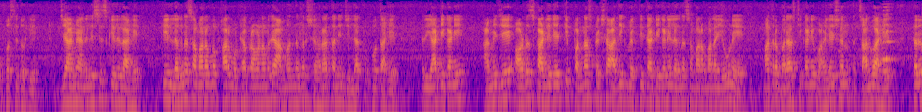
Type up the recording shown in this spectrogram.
उपस्थित होते. जे आम्ही ॲनालिसिस केलेलं आहे की लग्न समारंभ फार मोठ्या प्रमाणामध्ये अहमदनगर शहरात आणि जिल्ह्यात होत आहेत. तर या ठिकाणी आम्ही जे ऑर्डर्स काढलेले आहेत की पन्नासपेक्षा अधिक व्यक्ती त्या ठिकाणी लग्न समारंभाला येऊ नये. मात्र बऱ्याच ठिकाणी व्हायलेशन चालू आहेत तर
